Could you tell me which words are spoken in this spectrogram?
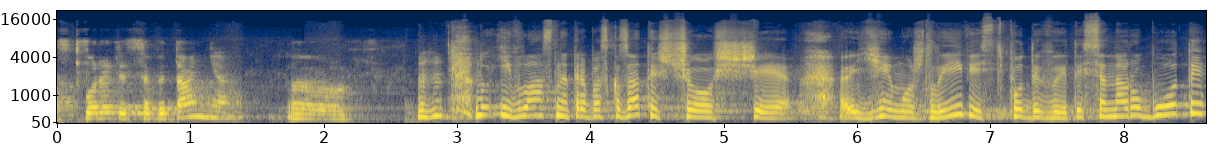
створити це видання. Е, Ну і власне треба сказати, що ще е, є можливість подивитися на роботи.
